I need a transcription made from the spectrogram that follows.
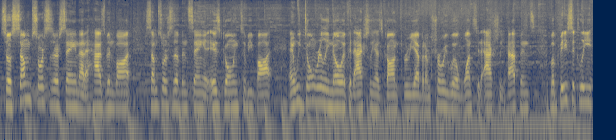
So some sources are saying that it has been bought, some sources have been saying it is going to be bought, and we don't really know if it actually has gone through yet, but I'm sure we will once it actually happens. But basically,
